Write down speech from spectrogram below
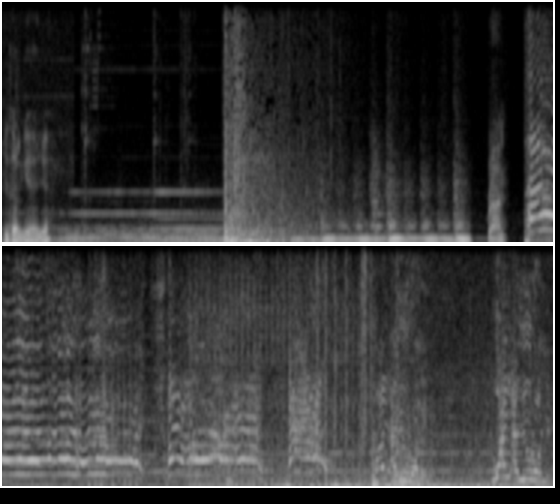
किधर गया ये Run. Why are you running? Why are you running?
